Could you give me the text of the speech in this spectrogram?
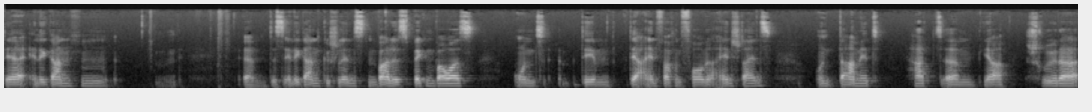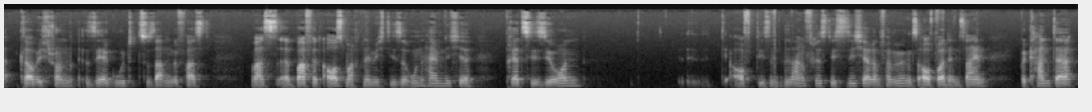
der eleganten, äh, des elegant geschlänzten Balles Beckenbauers und dem der einfachen Formel Einsteins. Und damit hat ähm, ja, Schröder, glaube ich, schon sehr gut zusammengefasst, was äh, Buffett ausmacht, nämlich diese unheimliche Präzision auf diesen langfristig sicheren Vermögensaufbau. Denn sein bekannter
